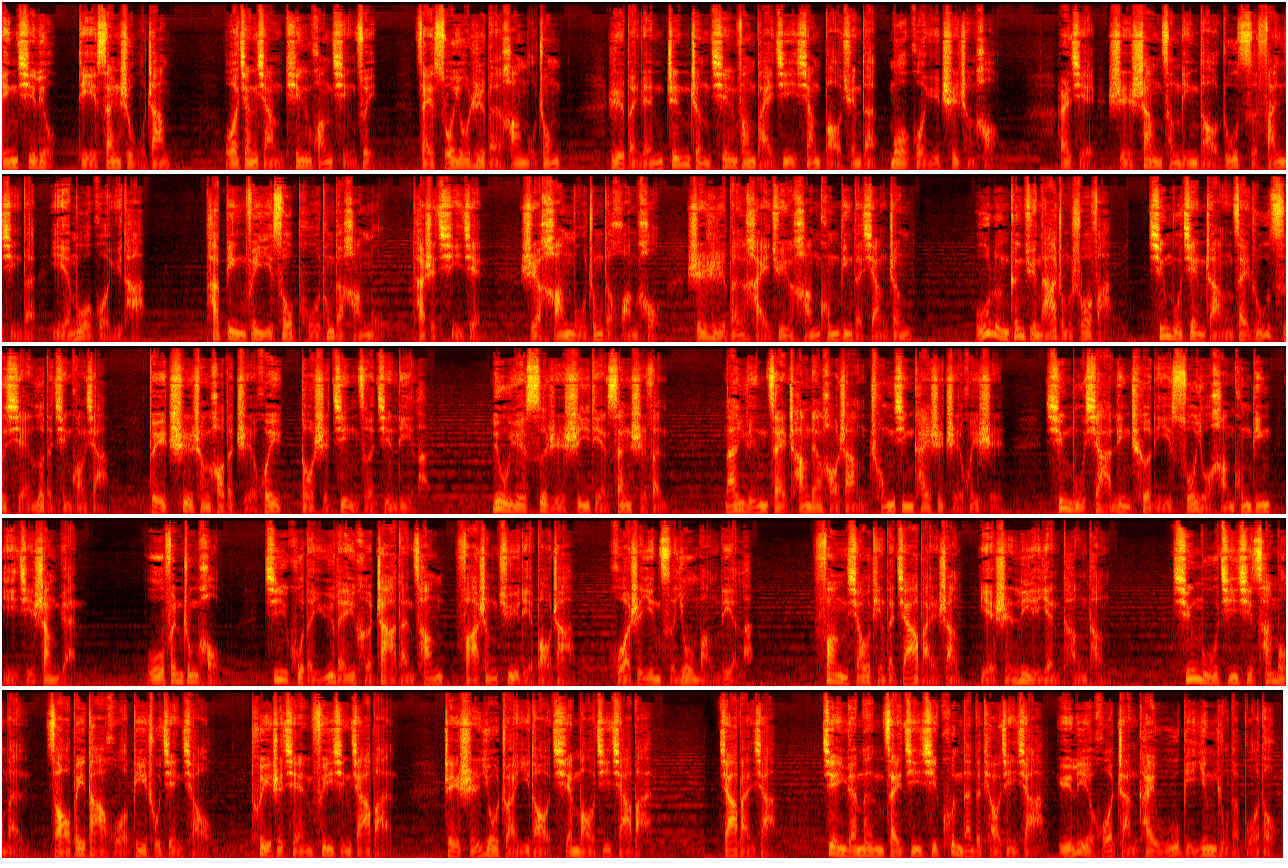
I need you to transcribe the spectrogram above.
零七六第三十五章，我将向天皇请罪。在所有日本航母中，日本人真正千方百计想保全的，莫过于赤城号，而且使上层领导如此反省的，也莫过于它。它并非一艘普通的航母，它是旗舰，是航母中的皇后，是日本海军航空兵的象征。无论根据哪种说法，青木舰长在如此险恶的情况下。对赤城号的指挥都是尽责尽力了。六月四日十一点三十分，南云在长良号上重新开始指挥时，青木下令撤离所有航空兵以及伤员。五分钟后，机库的鱼雷和炸弹舱发生剧烈爆炸，火势因此又猛烈了。放小艇的甲板上也是烈焰腾腾。青木及其参谋们早被大火逼出舰桥，退至前飞行甲板。这时又转移到前锚机甲板，甲板下，舰员们在极其困难的条件下与烈火展开无比英勇的搏斗。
